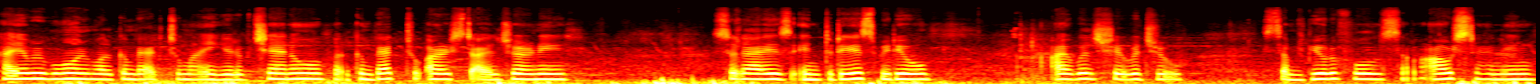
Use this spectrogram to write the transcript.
hi everyone welcome back to my youtube channel. Welcome back to our style journey. So guys in today's video i will share with you some beautiful some outstanding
